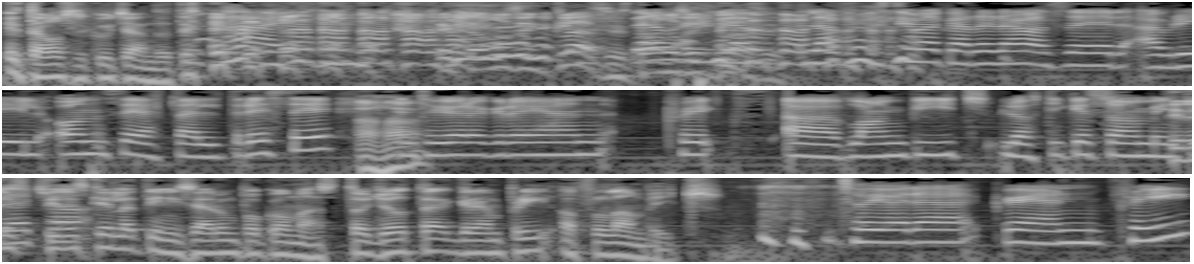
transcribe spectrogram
Estamos escuchándote. Ay. estamos en clase, estamos la, en clase. la- la próxima carrera va a ser abril 11 hasta el 13 Ajá. en Toyota Grand Prix of Long Beach. Los tickets son 28. Tienes, tienes que latinizar un poco más. Toyota Grand Prix of Long Beach. Toyota Grand Prix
